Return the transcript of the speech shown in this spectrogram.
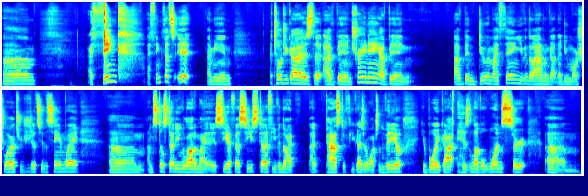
Um, I think I think that's it. I mean, I told you guys that I've been training. I've been I've been doing my thing, even though I haven't gotten to do martial arts or jiu-jitsu the same way. Um, I'm still studying a lot of my CFSC stuff, even though I I passed. If you guys are watching the video, your boy got his level one cert. Um,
